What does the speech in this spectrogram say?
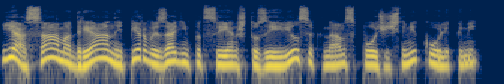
Я сам, Адриан и первый за день пациент, что заявился к нам с почечными коликами.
